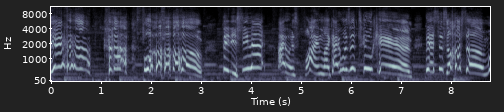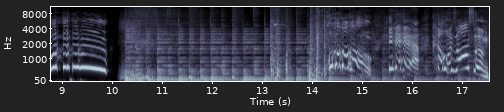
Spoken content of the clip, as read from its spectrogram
Yeah! Whoa! Did you see that? I was flying like I was a toucan. This is awesome! Woohoo! Whoa! Yeah! That was awesome!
